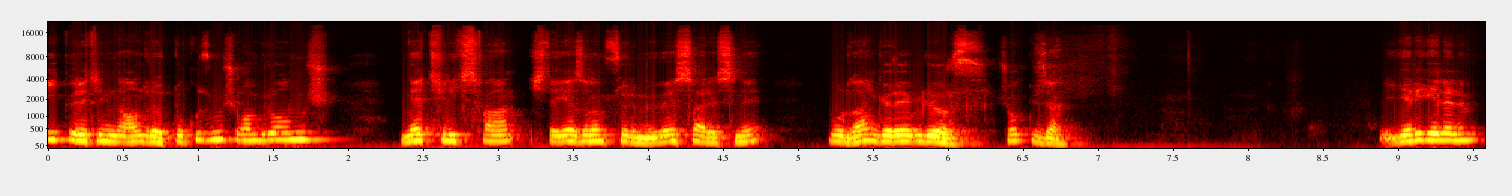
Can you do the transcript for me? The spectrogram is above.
İlk üretimde Android 9'muş, 11 olmuş. Netflix falan işte yazılım sürümü vesairesini buradan görebiliyoruz. Çok güzel. Geri gelelim.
